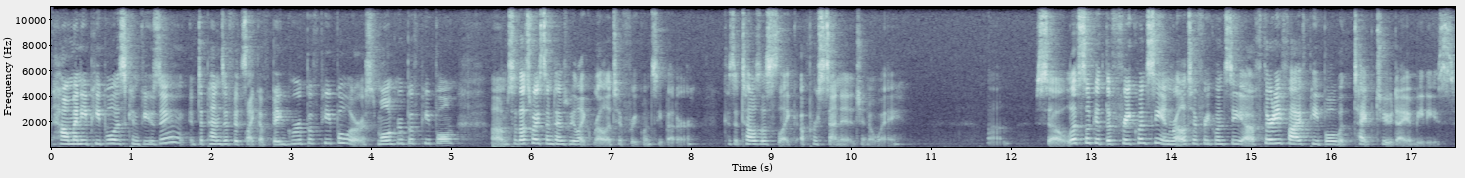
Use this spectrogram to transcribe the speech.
how many people is confusing. It depends if it's like a big group of people or a small group of people. Um, so that's why sometimes we like relative frequency better because it tells us like a percentage in a way. Um, so let's look at the frequency and relative frequency of 35 people with type 2 diabetes.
